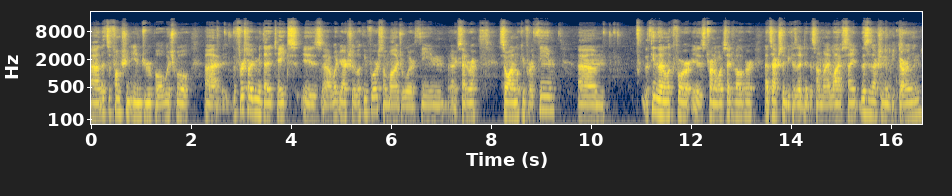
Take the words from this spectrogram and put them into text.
Uh, that's a function in Drupal which will, uh, the first argument that it takes is uh, what you're actually looking for, so module or theme, uh, etc. So I'm looking for a theme. Um, the theme that I'm looking for is Toronto Website Developer. That's actually because I did this on my live site. This is actually going to be Garland,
